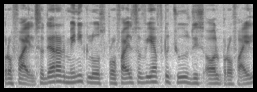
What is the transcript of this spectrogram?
profile. So there are many close profiles so we have to choose this all profile.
